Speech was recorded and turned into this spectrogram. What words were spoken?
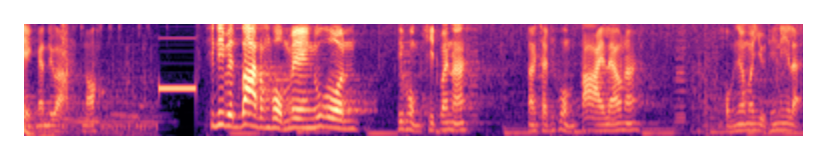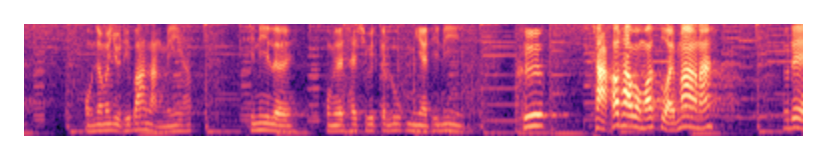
จ๋งๆกันดีกว่าเนาะ ที่นี่เป็นบ้านของผมเองทุกคนที่ผมคิดไว้นะ หลังจากที่ผมตายแล้วนะ ผมจะมาอยู่ที่นี่แหละ ผมจะมาอยู่ที่บ้านหลังนี้ครับ ที่นี่เลย ผมจะใช้ชีวิตกับลูกเมียที่นี่ คือฉากเขาทำออกมาสวยมากนะ ดูดิ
